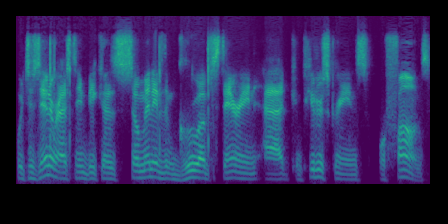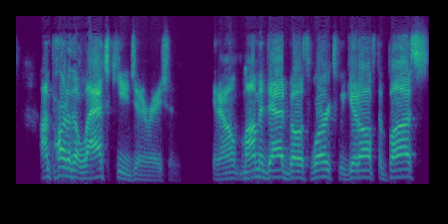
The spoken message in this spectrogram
which is interesting because so many of them grew up staring at computer screens or phones. I'm part of the latchkey generation. You know, mom and dad both worked. We get off the bus,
